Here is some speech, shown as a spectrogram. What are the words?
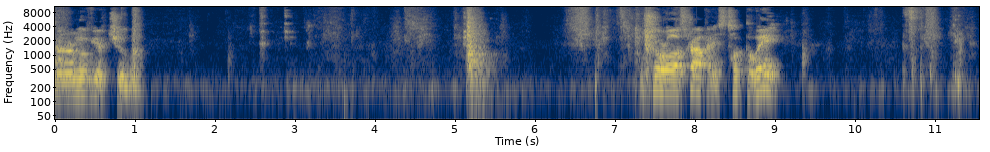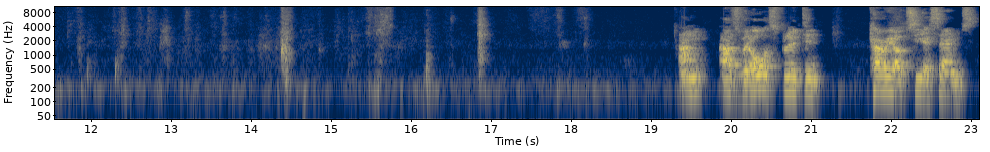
and remove your tubing. Ensure all strapping is tucked away. And as with all splinting, carry out CSMs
